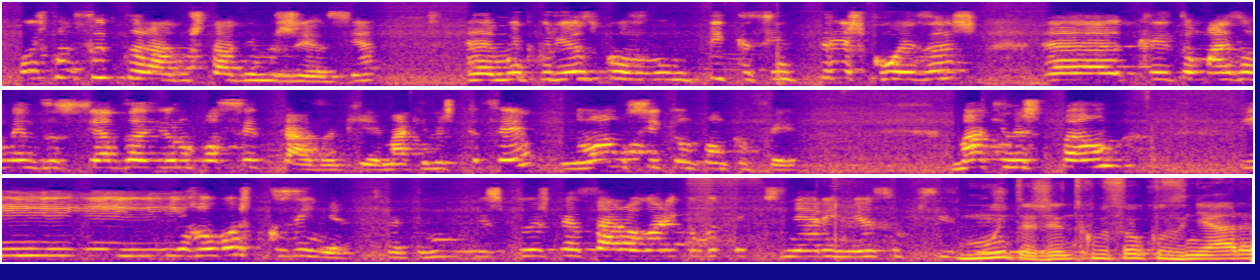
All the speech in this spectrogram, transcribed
Depois, quando foi declarado o estado de emergência, é muito curioso que houve um pico assim de três coisas uh, que estão mais ou menos associadas a eu não posso sair de casa, que é máquinas de café, não há um sítio onde pão café, máquinas de pão e, e, e, robôs de cozinha. Portanto, as pessoas pensaram agora que eu vou ter que cozinhar imenso. Preciso muita gente começou a cozinhar eh,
